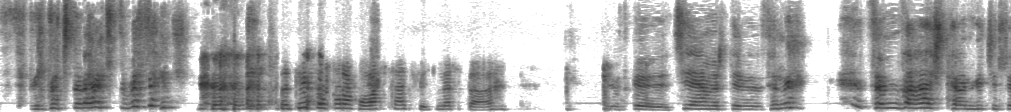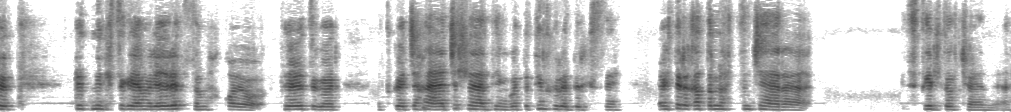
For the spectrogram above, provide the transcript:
сэтгэл зүйчдэрээ авчихсан байсан гэж. Тэр болохоор хуваалцаад бид нарт Үгүй чи амар тийм сонир сонир зааш тавина гэж хэлээд бидний хэсэг амар яриадсан байхгүй юу. Тэгээ зүгээр үгүй жоохон ажил тэнгуудаа тэнд хүрээд ирсэн. Яг тэр гадар нутсан чи хараа сэтгэл зүйч байна.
